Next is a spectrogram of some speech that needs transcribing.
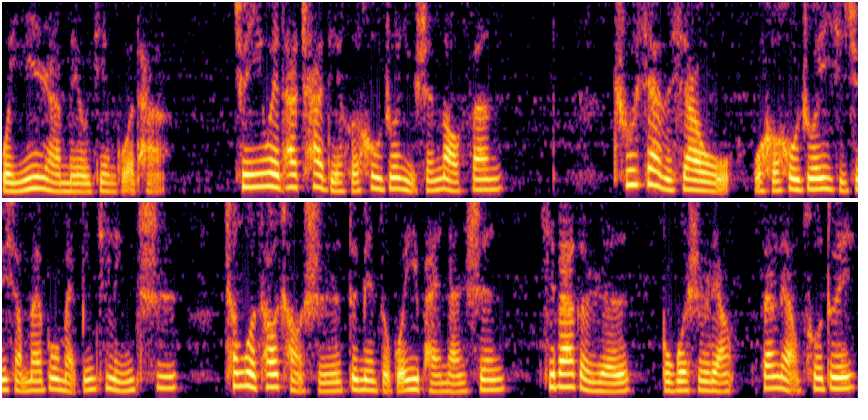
我依然没有见过他，却因为他差点和后桌女生闹翻。初夏的下午，我和后桌一起去小卖部买冰淇淋吃。穿过操场时，对面走过一排男生，七八个人，不过是两三两撮堆，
